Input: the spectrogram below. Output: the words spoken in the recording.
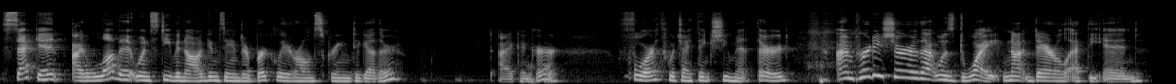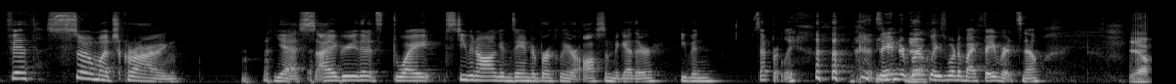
Second, I love it when Steven Ogg and Xander Berkeley are on screen together. I concur. Fourth, which I think she meant third, I'm pretty sure that was Dwight, not Daryl at the end. Fifth, so much crying. Yes, I agree that it's Dwight. Steven Ogg and Xander Berkeley are awesome together, even separately. Xander Berkeley is one of my favorites now. Yeah.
